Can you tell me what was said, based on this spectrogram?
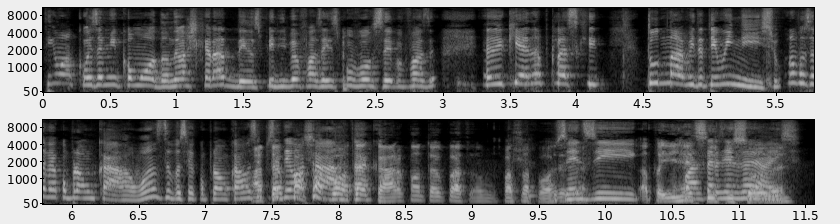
tem uma coisa me incomodando. Eu acho que era Deus pedindo pra eu fazer isso por você, pra fazer. Eu disse que é, não, porque parece que tudo na vida tem um início. Quando você vai comprar um carro, antes de você comprar um carro, você Até precisa o ter uma passaporte carta. é caro. Quanto é o pa- o passaporte? 200 e Ah, em quase Recife 300 só, reais. né?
